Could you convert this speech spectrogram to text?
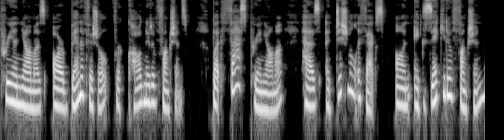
pranayamas are beneficial for cognitive functions, but fast pranayama has additional effects on executive function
